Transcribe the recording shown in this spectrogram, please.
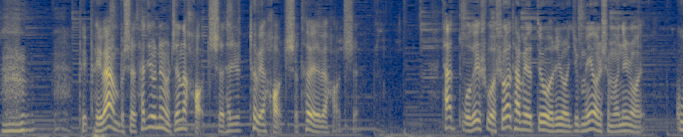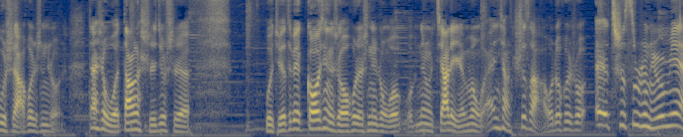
陪陪伴不是，它就是那种真的好吃，它就特别好吃，特别特别好吃。他，我跟你说，我说他没有对我那种就没有什么那种故事啊，或者是那种，但是我当时就是我觉得特别高兴的时候，或者是那种我我们那种家里人问我，哎，你想吃啥？我都会说，哎，吃素食牛肉面，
